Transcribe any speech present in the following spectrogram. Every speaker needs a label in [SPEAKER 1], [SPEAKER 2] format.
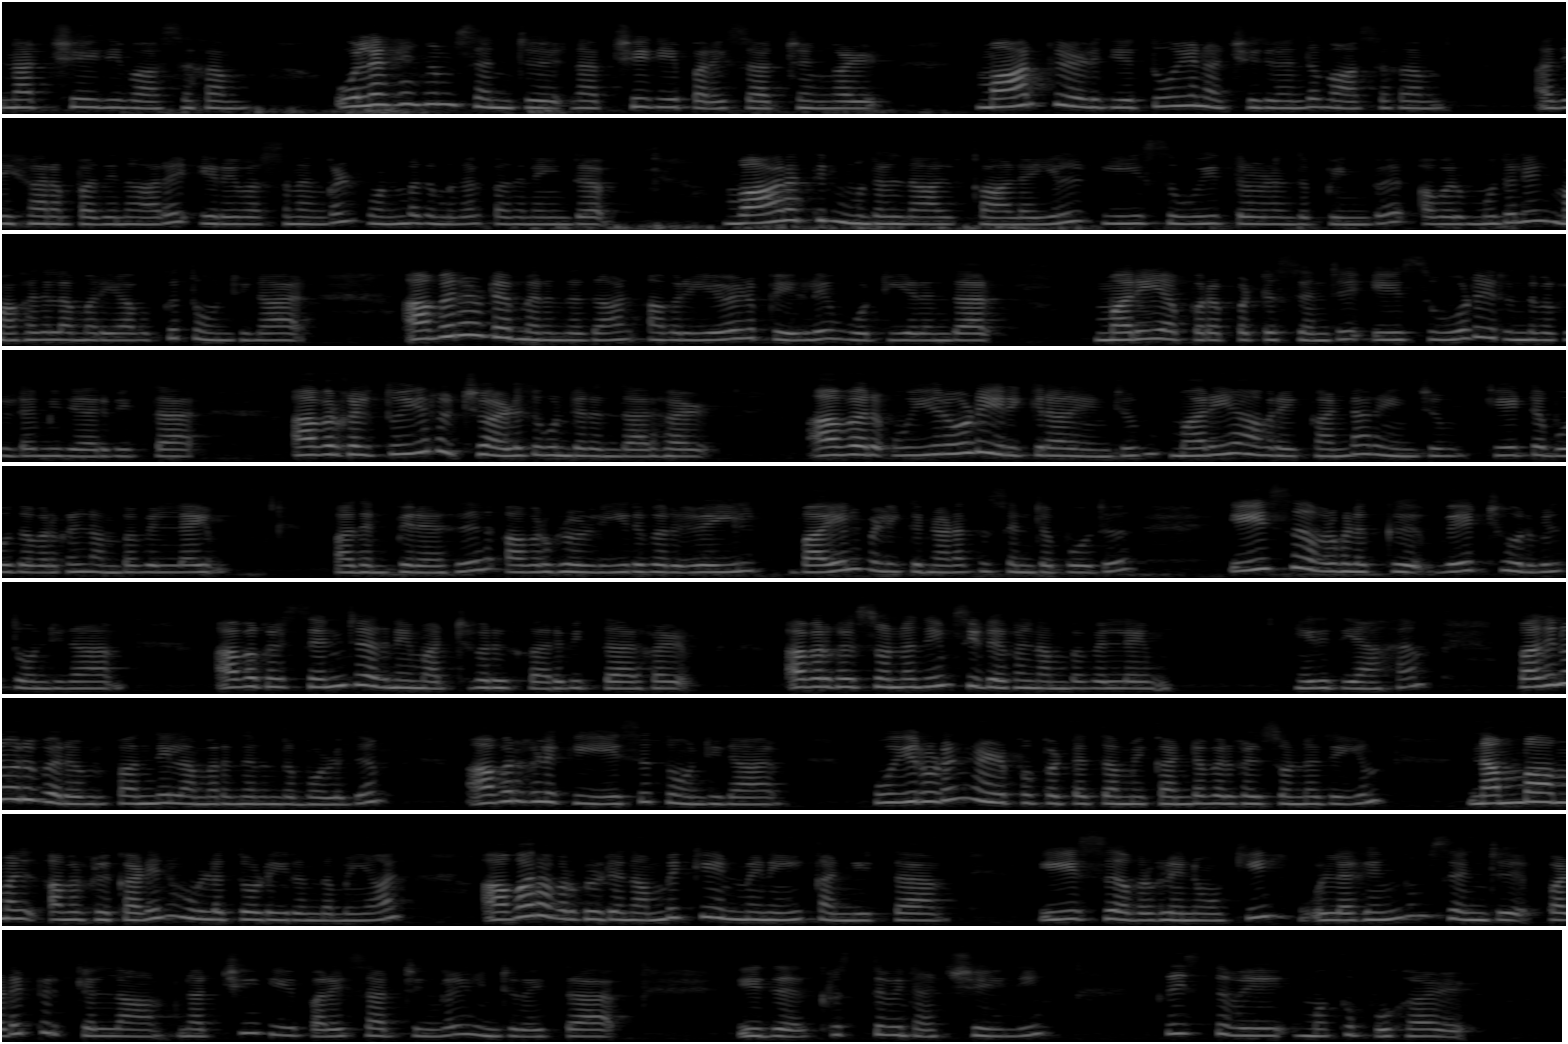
[SPEAKER 1] நற்செய்தி வாசகம். உலகெங்கும் சென்று நற்செய்தியை பறைசாற்றுங்கள். மார்க் எழுதிய தூய நற்செய்தியிலிருந்து வாசகம். அதிகாரம் பதினாறு இறைவசனங்கள் ஒன்பது முதல் பதினைந்து. வாரத்தின் முதல் நாள் காலையில் இயேசு உயிர்த்தெழுந்த பின்பு அவர் முதலில் மகதல மரியாவுக்கு தோன்றினார். அவரிடமிருந்துதான் அவர் ஏழு பேர்களை ஓட்டியிருந்தார். மரியா புறப்பட்டு சென்று இயேசுவோடு இருந்தவர்களிடம் இதை அறிவித்தார். அவர்கள் துயருற்று அழுது கொண்டிருந்தார்கள். அவர் உயிரோடு இருக்கிறார் என்றும் மரியா அவரை கண்டார் என்றும் கேட்டபோது அவர்கள் நம்பவில்லை. அதன் பிறகு அவர்களுள் இருவர் வெயில் வயல்வெளிக்கு நடந்து சென்றபோது இயேசு அவர்களுக்கு வேற்றுருவில் தோன்றினார். அவர்கள் சென்று அதனை மற்றவருக்கு அறிவித்தார்கள். அவர்கள் சொன்னதையும் சீடர்கள் நம்பவில்லை. இறுதியாக பதினோரு வரும் பந்தில் அமர்ந்திருந்த பொழுது அவர்களுக்கு இயேசு தோன்றினார். உயிருடன் எழுப்பப்பட்ட தம்மை கண்டவர்கள் சொன்னதையும் நம்பாமல் அவர்கள் கடின உள்ளத்தோடு இருந்தமையால் அவர் அவர்களுடைய நம்பிக்கையின்மையை கண்டித்தார். இயேசு அவர்களை நோக்கி உலகெங்கும் சென்று படைப்பிற்கெல்லாம் நற்செய்தியை பறைசாற்றுங்கள் என்று வைத்தார். இது கிறிஸ்துவின் நற்செய்தி. கிறிஸ்துவே உமக்கு புகழ்.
